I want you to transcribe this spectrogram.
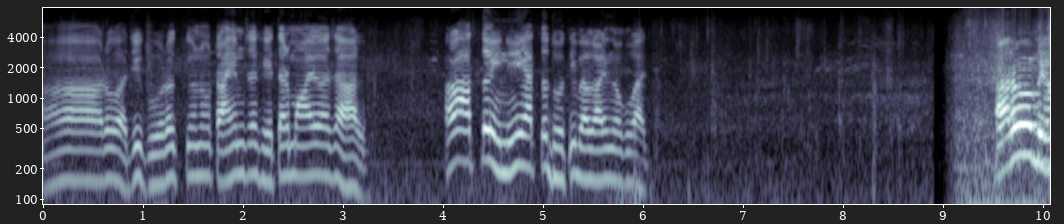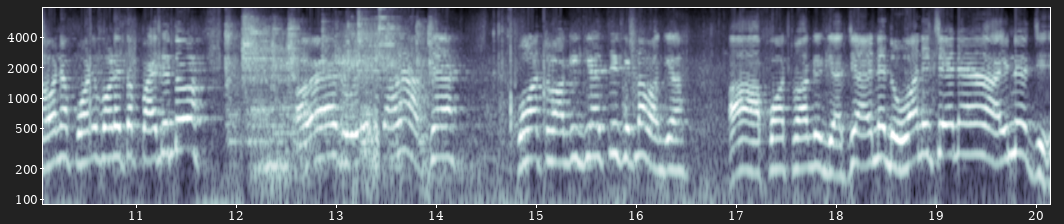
હારું, હજી ગોરખીઓનો ટાઈમ છે, ખેતરમાં આવ્યો છે હાલ. હા આજ તો એની આજ તો ધોતી બગાડી નાખું આજ. હારો, બેહોને પોણી પોણી તો પાઈ દીધો. હવે રોહિત ક્યારે આવશે. પાંચ વાગી ગયા છે, કેટલા વાગ્યા? હા, પાંચ વાગે ગયા. જે આવીને ધોવાની છે ને આવીને જ.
